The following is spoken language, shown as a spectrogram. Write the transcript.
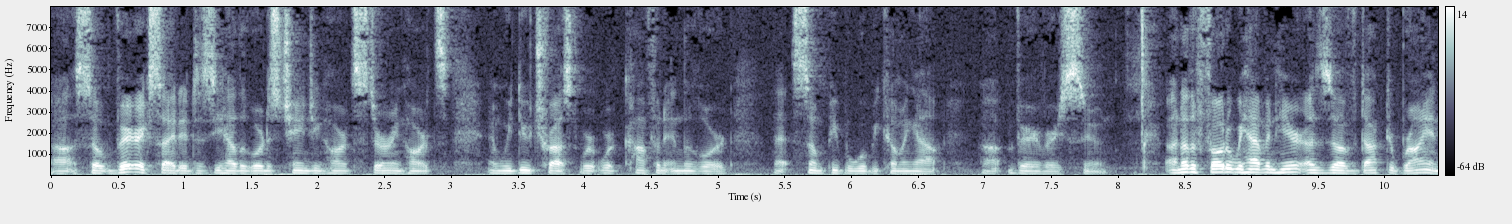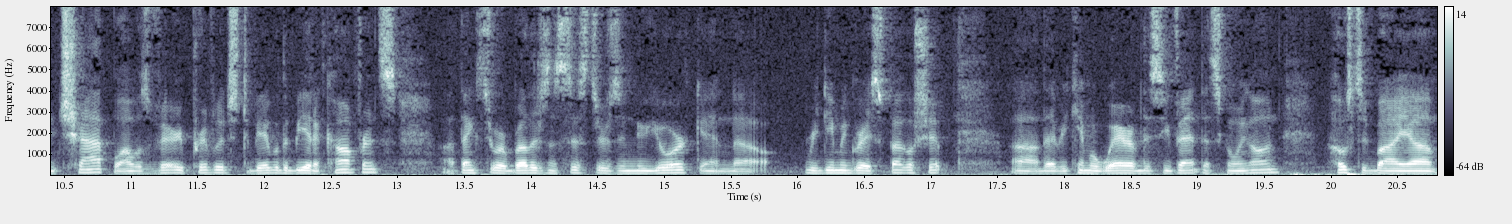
Uh, so, very excited to see how the Lord is changing hearts, stirring hearts, and we do trust, we're, we're confident in the Lord that some people will be coming out uh, very, very soon. Another photo we have in here is of Dr. Bryan Chapell. I was very privileged to be able to be at a conference, uh, thanks to our brothers and sisters in New York and uh, Redeeming Grace Fellowship. Uh, that became aware of this event that's going on, hosted by uh,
